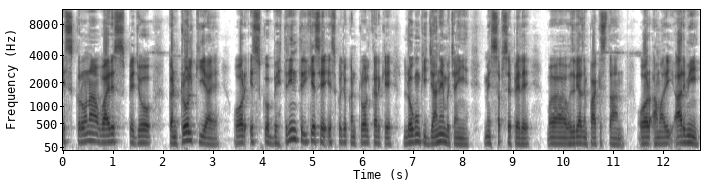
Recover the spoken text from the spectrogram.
इस करोना वायरस पे जो कंट्रोल किया है और इसको बेहतरीन तरीके से इसको जो कंट्रोल करके लोगों की जानें बचाई हैं, मैं सबसे पहले वज़ी अजम पाकिस्तान और हमारी army,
